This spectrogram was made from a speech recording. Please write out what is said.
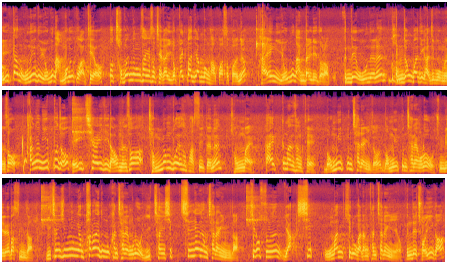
일단 오늘도 욕은 안 먹을 것 같아요. 어, 저번 영상에서 제가 이거 백바디 한번 갖고 왔었거든요. 다행히 욕은 안 달리더라고. 근데 오늘은 검정 바디 가지고 오면서 당연히 이쁘죠? HID 나오면서 전면부에서 봤을 때는 정말 깔끔한 상태. 너무 이쁜 차량이죠. 너무 이쁜 차량으로 준비를 해봤습니다. 2016년 8월에 등록한 차량으로 2017년형 차량입니다. 키로수는 약 15만 킬로 가량 탄 차량이에요. 근데 저희가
